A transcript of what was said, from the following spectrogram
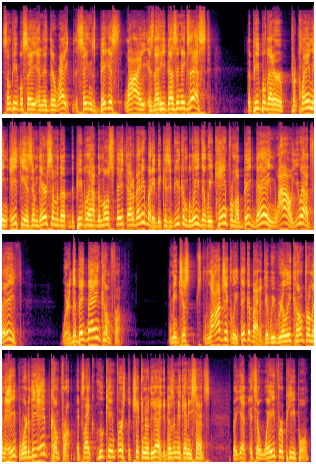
Some people say, and they're right, Satan's biggest lie is that he doesn't exist. The people that are proclaiming atheism, they're some of the, the people that have the most faith out of anybody because if you can believe that we came from a big bang, wow, you have faith. Where did the Big Bang come from? I mean, just logically, think about it. Did we really come from an ape? Where did the ape come from? It's like, who came first, the chicken or the egg? It doesn't make any sense. But yet, it's a way for people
